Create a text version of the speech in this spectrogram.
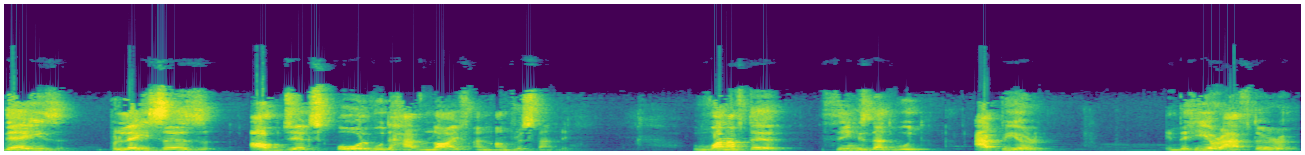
days, places, objects, all would have life and understanding. One of the things that would appear in the hereafter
